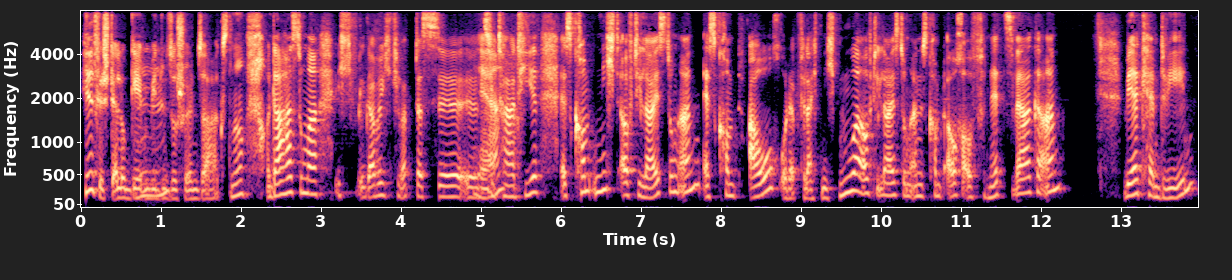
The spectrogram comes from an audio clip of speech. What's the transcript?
Hilfestellung geben, mhm. wie du so schön sagst. Ne? Und da hast du mal, ich glaube, ich habe das äh, ja. Zitat hier, es kommt nicht auf die Leistung an, es kommt auch, oder vielleicht nicht nur auf die Leistung an, es kommt auch auf Netzwerke an. Wer kennt wen?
